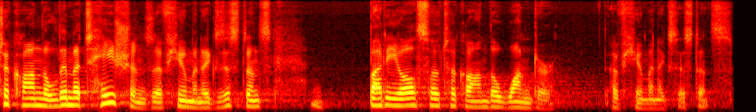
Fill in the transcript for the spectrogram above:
took on the limitations of human existence, but he also took on the wonder of human existence.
